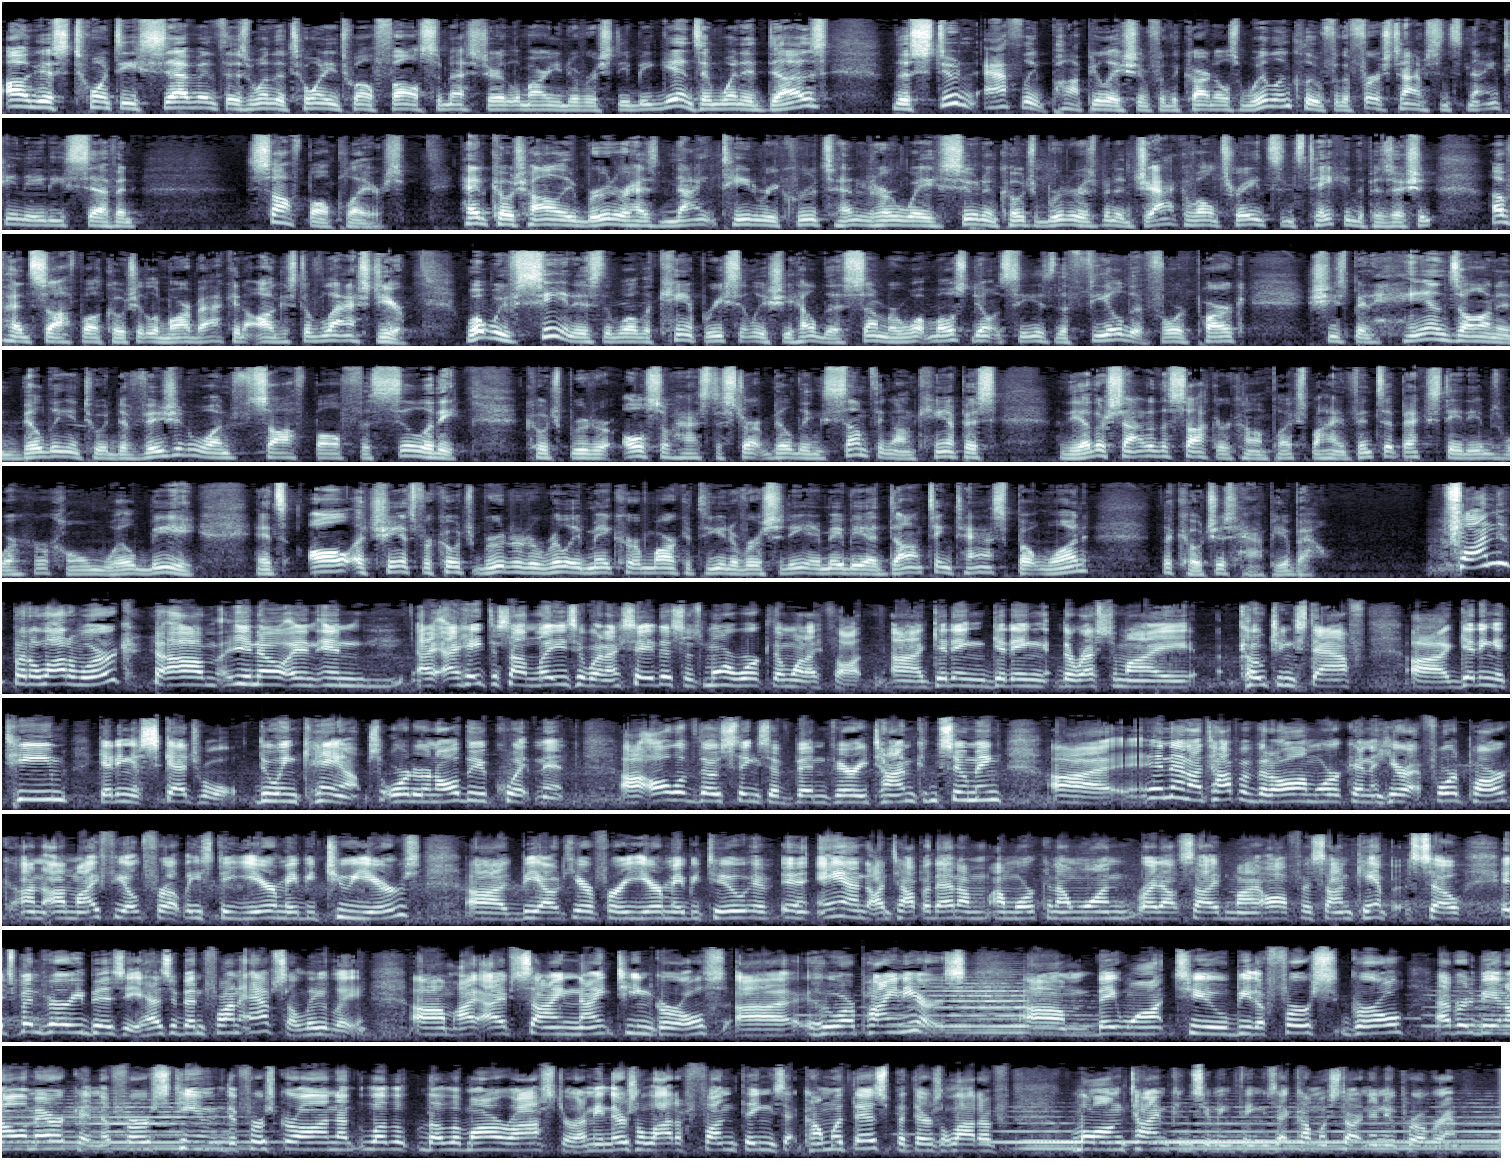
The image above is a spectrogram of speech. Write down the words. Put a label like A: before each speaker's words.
A: August 27th is when the 2012 fall semester at Lamar University begins. And when it does, the student athlete population for the Cardinals will include, for the first time since 1987, softball players. Head coach Holly Bruder has 19 recruits headed her way soon, and Coach Bruder has been a jack of all trades since taking the position of head softball coach at Lamar back in August of last year. What we've seen is that while the camp recently she held this summer, what most don't see is the field at Ford Park. She's been hands-on in building into a Division One softball facility. Coach Bruder also has to start building something on campus, the other side of the soccer complex behind Vincent Beck Stadium is where her home will be. It's all a chance for Coach Bruder to really make her mark at the university. It may be a daunting task, but one the coach is happy about
B: fun, but a lot of work. Um, you know, and, and I, I, hate to sound lazy when I say this. It's more work than what I thought. Uh, getting getting the rest of my coaching staff, uh, getting a team, getting a schedule, doing camps, ordering all the equipment. Uh, all of those things have been very time consuming. Uh, and then on top of it all, I'm working here at Ford Park on, on my field for at least a year, maybe two years. Uh, be out here for a year, maybe two. And on top of that, I'm, I'm working on one right outside my office on campus. So it's been very busy. Has it been fun? Absolutely. Um, I, have signed 19 girls uh, who are pioneers. Um, they want to be the first girl ever to be an All-American, the first team, the first girl on the, the Lamar roster. I mean, there's a lot of fun things that come with this, but there's a lot of long time consuming things that come with starting a new program.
